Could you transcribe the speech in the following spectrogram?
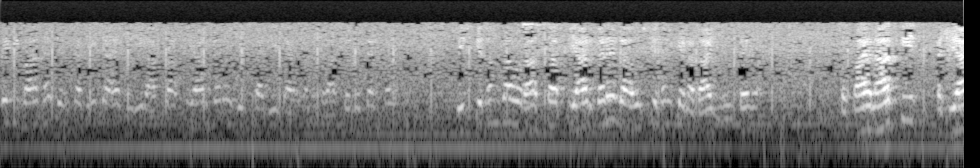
کی بات ہے جس کا جی چاہے صحیح راستہ اختیار کرے جس کا جی چاہے راستے پہ چل کرے جس قسم کا اختیار کرے گا، اس قسم کے نتائج بھولتے گا تو کائنات کی اشیاء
